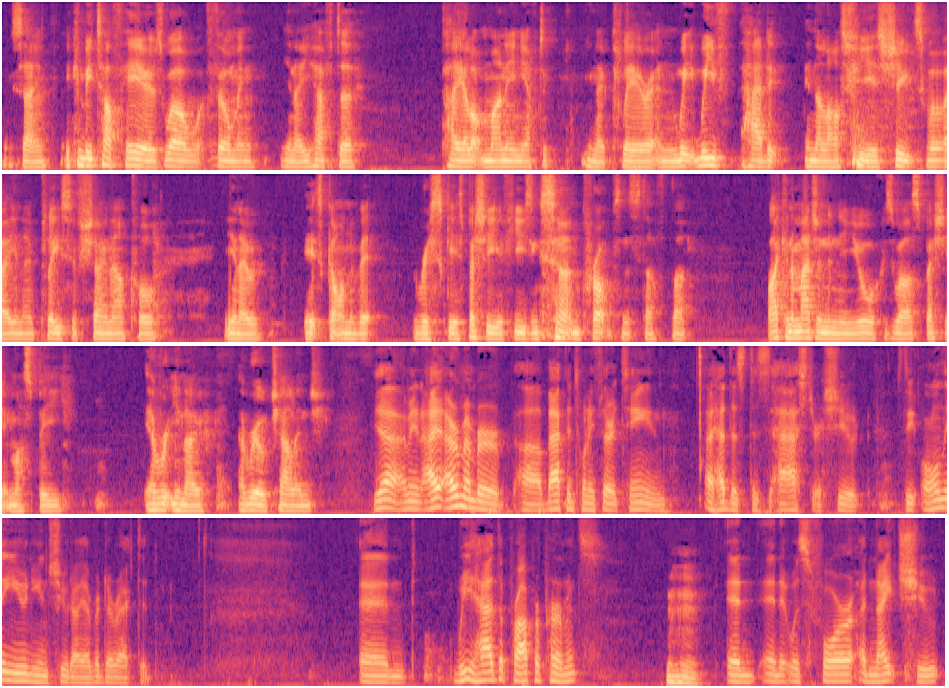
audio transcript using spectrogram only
Like saying it can be tough here as well. Filming, you know, you have to pay a lot of money and you have to, you know, clear it. And we we've had it in the last few years shoots where you know police have shown up or you know it's gotten a bit risky, especially if using certain props and stuff. But I can imagine in New York as well, especially it must be a, you know a real challenge. Yeah, I mean, I, I remember uh, back in 2013, I had this disaster shoot. It's the only union shoot I ever directed, and we had the proper permits, mm-hmm. and and it was for a night shoot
